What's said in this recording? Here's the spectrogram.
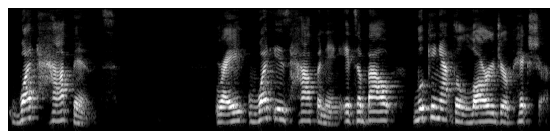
what happened right? What is happening? It's about looking at the larger picture,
